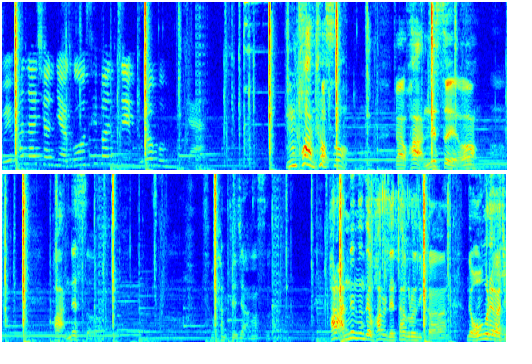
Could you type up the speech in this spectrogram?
왜 화나셨냐고 세 번째 물어봅니다. 응, 화 안 났어. 자, 화 안 냈어요. 어, 화안 냈어. 어, 말 되지 않았어. 화안 냈는데 화를 냈다 그러니까 근데 억울해가지고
